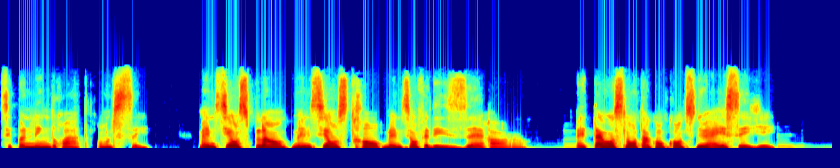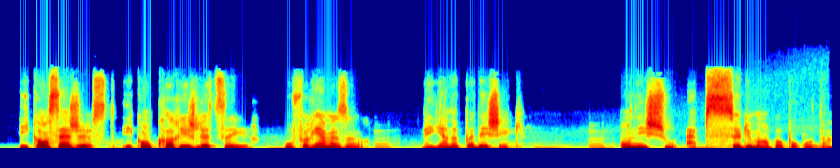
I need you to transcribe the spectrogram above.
Ce n'est pas une ligne droite, on le sait. Même si on se plante, même si on se trompe, même si on fait des erreurs, ben, tant aussi longtemps qu'on continue à essayer et qu'on s'ajuste et qu'on corrige le tir au fur et à mesure, il n'y en a pas d'échec. On n'échoue absolument pas pour autant.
